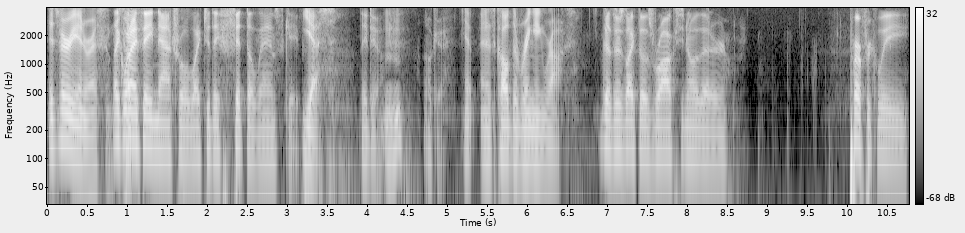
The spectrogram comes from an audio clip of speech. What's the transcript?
it's very interesting. Like It's when I say natural, like do they fit the landscape? yes, They do. hmm Okay. yep, and it's called the Ringing Rocks. Because there's like those rocks, you know, that are perfectly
